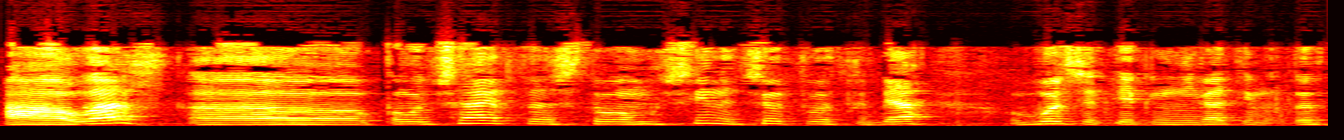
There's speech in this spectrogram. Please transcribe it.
а у вас э, получается, что мужчина чувствует себя в большей степени негативно. То есть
